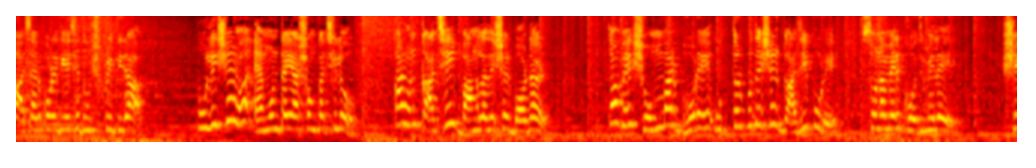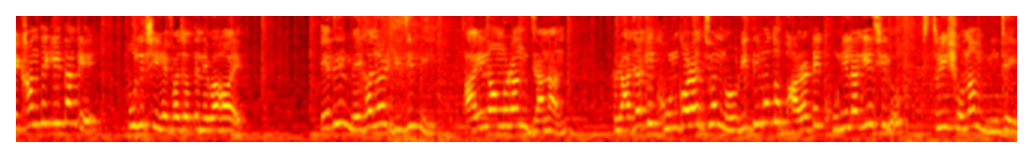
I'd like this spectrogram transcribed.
পাচার করে দিয়েছে দুষ্কৃতীরা। পুলিশেরও এমনটাই আশঙ্কা ছিল, কারণ কাছেই বাংলাদেশের বর্ডার। তবে সোমবার ভোরে উত্তরপ্রদেশের গাজীপুরে সোনামের খোঁজ মেলে। সেখান থেকেই তাকে পুলিশি হেফাজতে নেওয়া হয়। এদিন মেঘালয়ের ডিজিপি আইনংরাং জানান, রাজাকে খুন করার জন্য রীতিমতো ভাড়াটে খুনি লাগিয়েছিল স্ত্রী সোনাম নিজেই।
